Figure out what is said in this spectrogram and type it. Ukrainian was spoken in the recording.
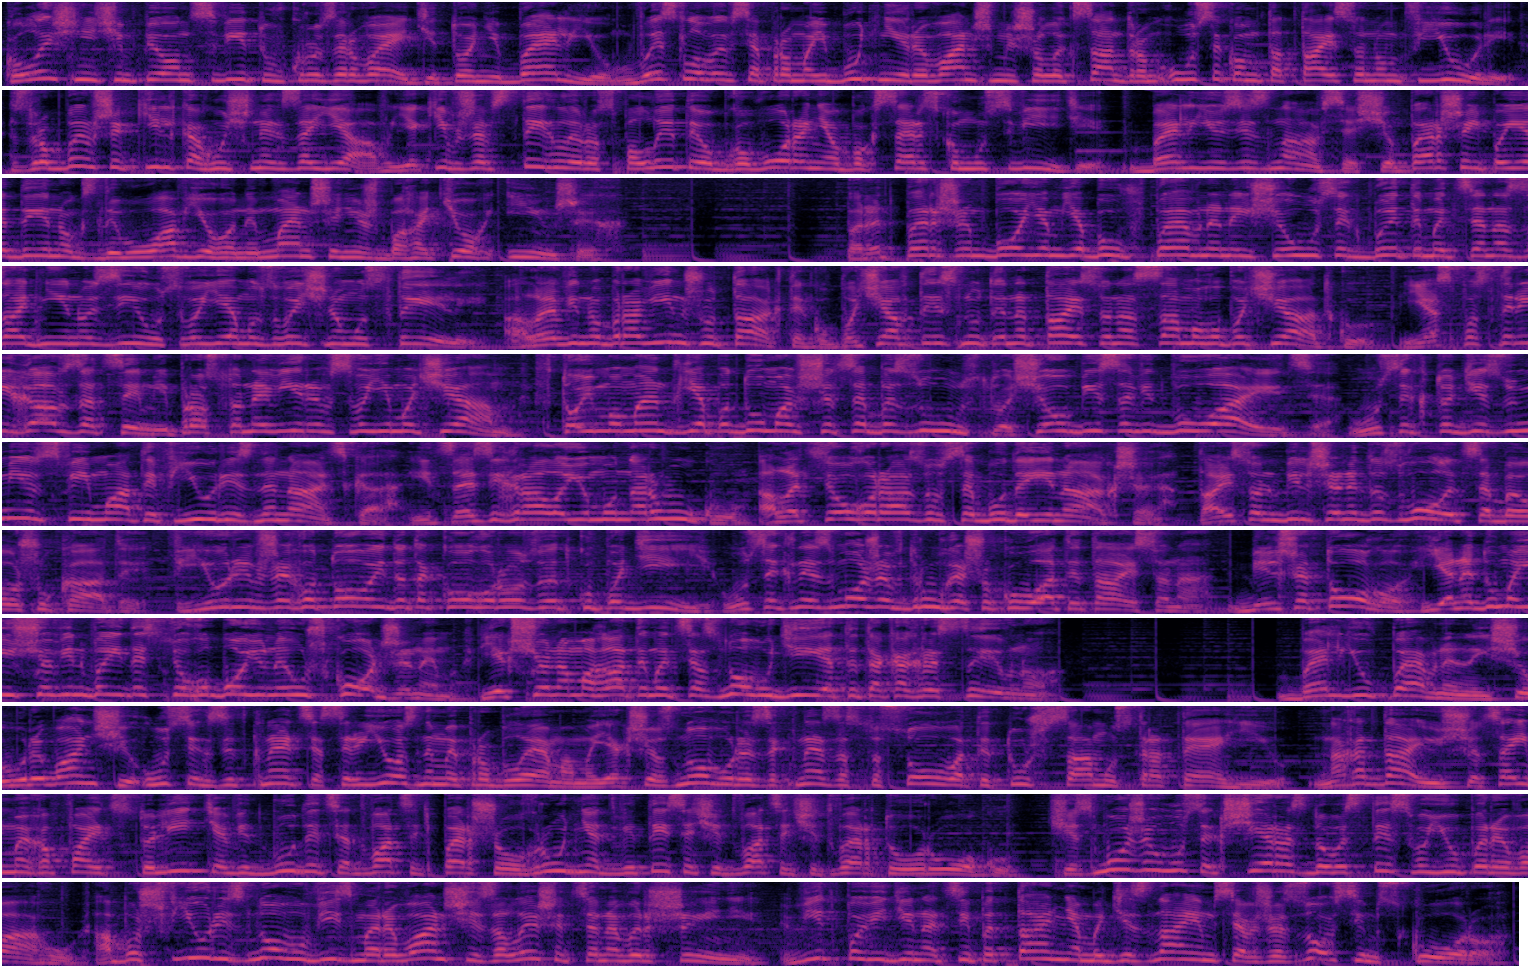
Колишній чемпіон світу в крузервейті Тоні Белью висловився про майбутній реванш між Олександром Усиком та Тайсоном Ф'юрі, зробивши кілька гучних заяв, які вже встигли розпалити обговорення в боксерському світі. Белью зізнався, що перший поєдинок здивував його не менше ніж багатьох інших. Перед першим боєм я був впевнений, що Усик битиметься на задній нозі у своєму звичному стилі. Але він обрав іншу тактику, почав тиснути на Тайсона з самого початку. Я спостерігав за цим і просто не вірив своїм очам. В той момент я подумав, що це безумство, що у біса відбувається. Усик тоді зумів спіймати Ф'юрі зненацька, і це зіграло йому на руку. Але цього разу все буде інакше. Тайсон більше не дозволить себе ошукати. Ф'юрі вже готовий до такого розвитку подій. Усик не зможе вдруге шокувати Тайсона. Більше того, я не думаю, що він вийде з цього бою неушкодженим, якщо намагатиметься знову діяти так агресивно. Белью впевнений, що у реванші Усик зіткнеться серйозними проблемами, якщо знову ризикне застосовувати ту ж саму стратегію. Нагадаю, що цей мегафайт століття відбудеться 21 грудня 2024 року. Чи зможе Усик ще раз довести свою перевагу? Або ж Ф'юрі знову візьме реванш і залишиться на вершині? Відповіді на ці питання ми дізнаємося вже зовсім скоро.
